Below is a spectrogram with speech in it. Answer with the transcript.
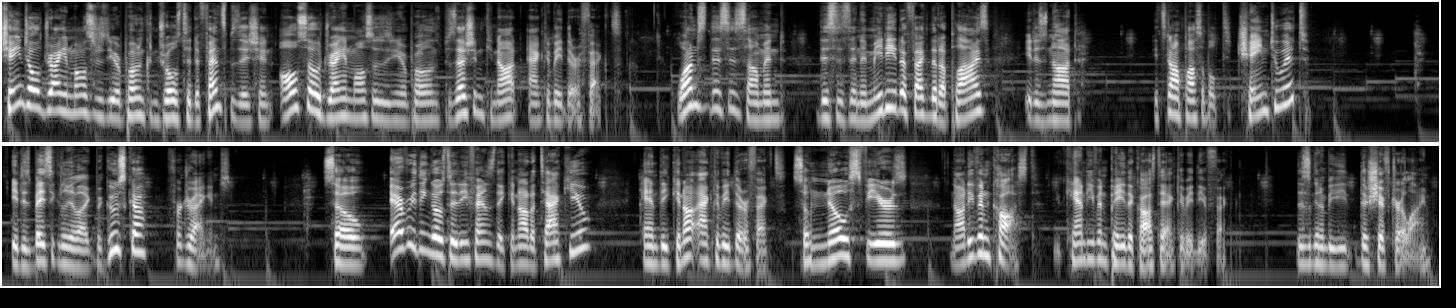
Change all dragon monsters your opponent controls to defense position. Also, dragon monsters in your opponent's possession cannot activate their effects. Once this is summoned, this is an immediate effect that applies. It is not it's not possible to chain to it, it is basically like Bagooska for dragons. So everything goes to defense, they cannot attack you, and they cannot activate their effects. So no spheres, not even cost. You can't even pay the cost to activate the effect. This is going to be the shifter line.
